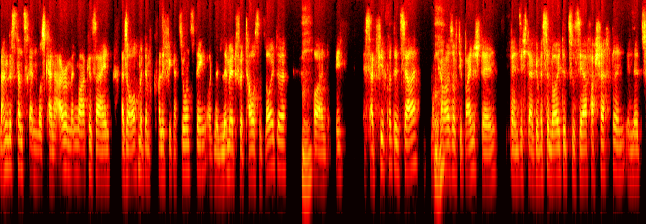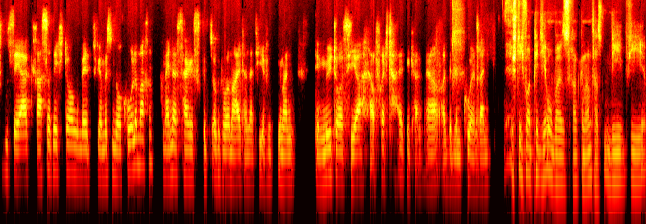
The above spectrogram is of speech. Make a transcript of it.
Langdistanzrennen muss keine Ironman-Marke sein, also auch mit dem Qualifikationsding und einem Limit für 1000 Leute. Mhm. Und ich, es hat viel Potenzial. Man mhm. kann was auf die Beine stellen wenn sich da gewisse Leute zu sehr verschachteln in eine zu sehr krasse Richtung mit, wir müssen nur Kohle machen. Am Ende des Tages gibt es irgendwo immer Alternativen, wie man den Mythos hier aufrechterhalten kann, ja, und mit einem coolen Rennen. Stichwort PTO, weil du es gerade genannt hast. Wie, wie,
